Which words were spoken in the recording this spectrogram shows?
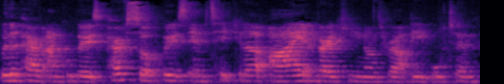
with a pair of ankle boots, a pair of sock boots in particular I am very keen on throughout the autumn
